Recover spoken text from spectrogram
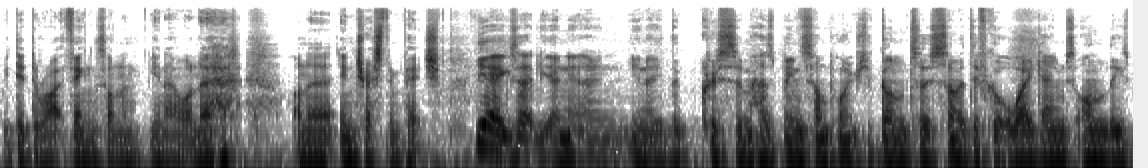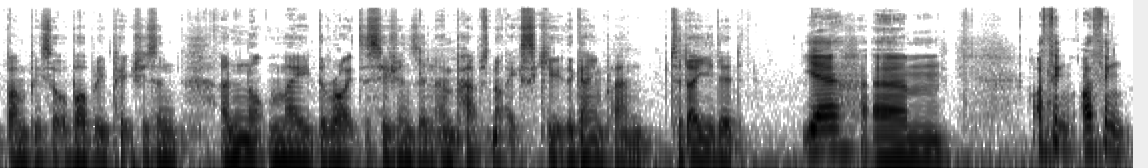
we did the right things on you know on a on an interesting pitch. Yeah, exactly. And, and you know the criticism has been some points you've gone to some of the difficult away games on these bumpy sort of bubbly pitches and and not made the right decisions and, and perhaps not execute the game plan. Today you did. Yeah. Um, I think I think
